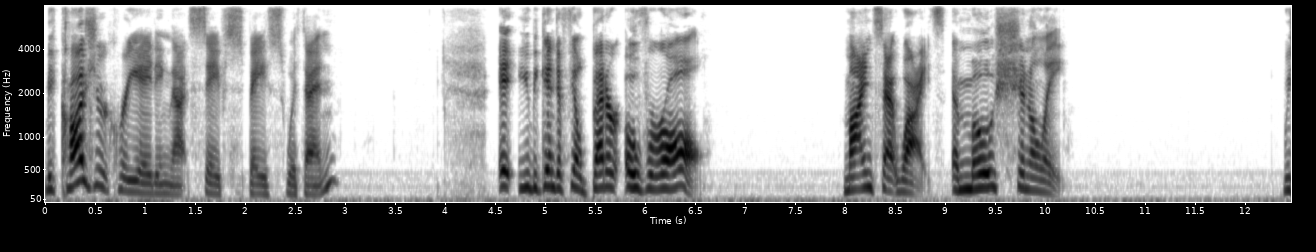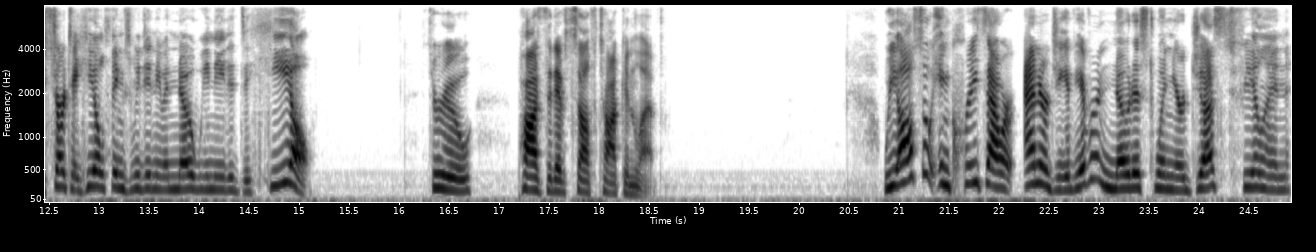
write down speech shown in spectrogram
because you're creating that safe space within it you begin to feel better overall mindset wise emotionally. We start to heal things we didn't even know we needed to heal through positive self-talk and love. We also increase our energy. Have you ever noticed when you're just feeling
